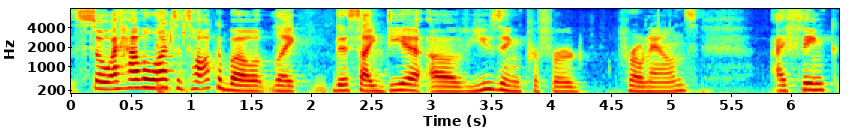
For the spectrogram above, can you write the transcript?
so i have a lot to talk about like this idea of using preferred pronouns i think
